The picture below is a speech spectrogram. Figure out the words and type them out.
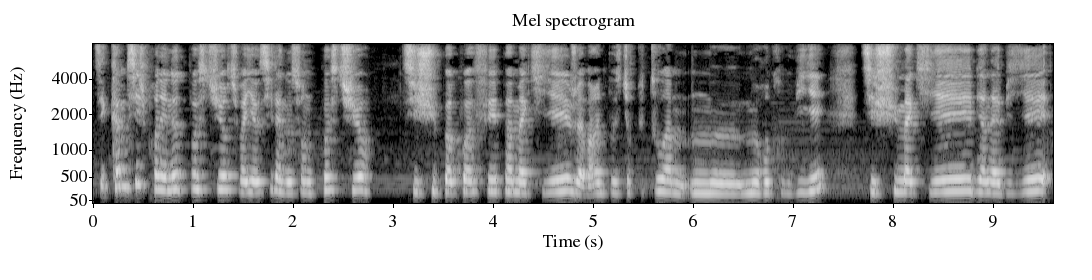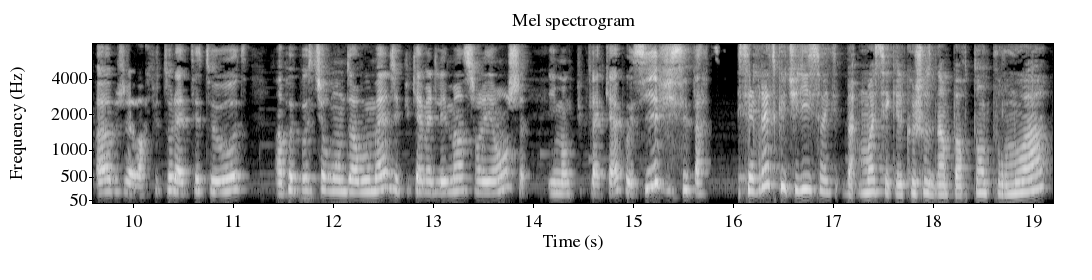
c'est comme si je prenais une autre posture. Tu vois, il y a aussi la notion de posture si je suis pas coiffée, pas maquillée, je vais avoir une posture plutôt à me, me recroqueviller. Si je suis maquillée, bien habillée, hop, je vais avoir plutôt la tête haute, un peu posture Wonder Woman, j'ai plus qu'à mettre les mains sur les hanches. Il manque plus que la cape aussi, et puis c'est parti. C'est vrai ce que tu dis. Bah, moi, c'est quelque chose d'important pour moi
